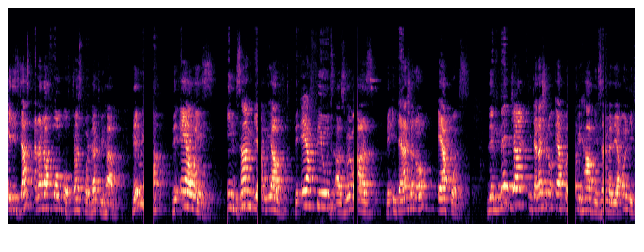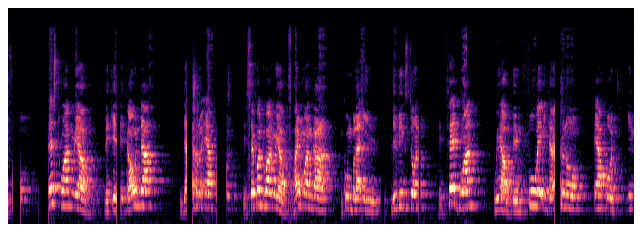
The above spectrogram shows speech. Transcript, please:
it is just another form of transport that we have. Then we have the airways. In Zambia, we have the airfields as well as the international airports. The major international airports that we have in Zambia, there are only four. The first one, we have the Kenneth Kaunda International Airport. The second one, we have Harry Mwaanga Nkumbula in Livingstone. The third one, we have the Mfuwe International Airport in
